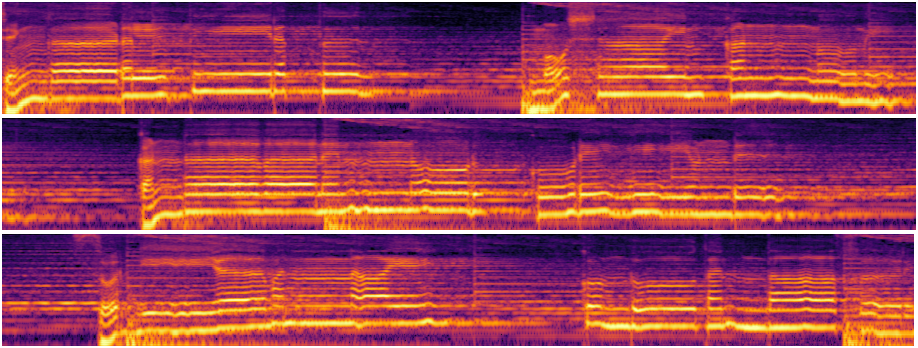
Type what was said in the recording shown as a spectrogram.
ചെങ്കടൽ തീരത്ത് മോശയിൻ കണ്ണു നീ കണ്ടവനെന്നോടു കൂടെയുണ്ട്. സ്വർഗീയമന്നായി കൊണ്ടു തന്താസരെ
